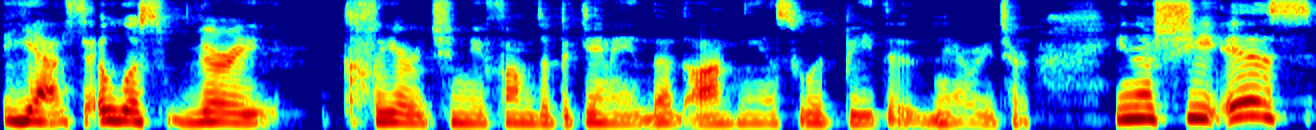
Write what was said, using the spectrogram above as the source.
yes, it was very clear to me from the beginning that Agnes would be the narrator. You know, she is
